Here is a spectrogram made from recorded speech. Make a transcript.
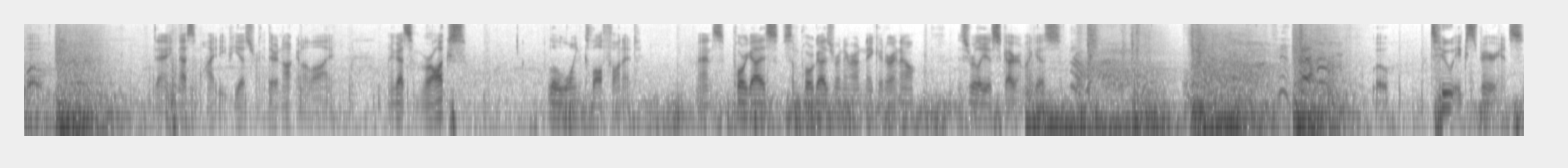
Whoa. Dang, that's some high DPS right there, not gonna lie. I got some rocks, little loincloth on it. Man, some poor guys, some poor guys running around naked right now. This really is Skyrim, I guess. Two experience.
